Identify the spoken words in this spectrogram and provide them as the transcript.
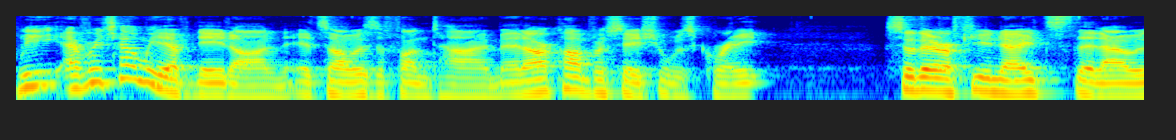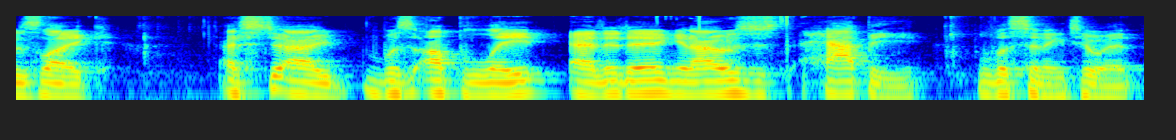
we every time we have Nate on, it's always a fun time, and our conversation was great. So there are a few nights that I was like, I st- I was up late editing, and I was just happy listening to it.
